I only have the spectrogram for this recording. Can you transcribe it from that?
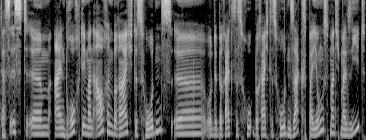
das ist ähm, ein Bruch, den man auch im Bereich des Hodens äh, oder bereits des Ho Bereich des Hodensacks bei Jungs manchmal sieht,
